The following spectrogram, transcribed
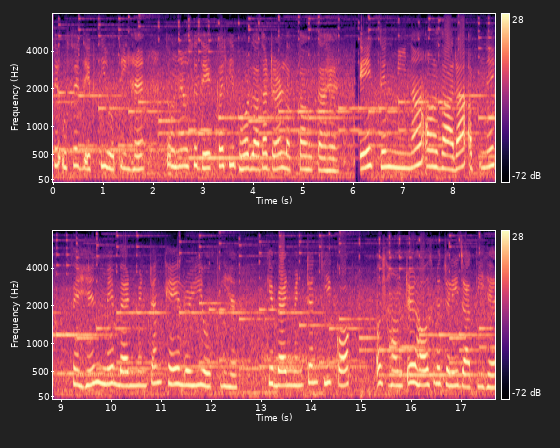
سے اسے دیکھتی ہوتی ہیں، تو انہیں اسے دیکھ کر ہی بہت زیادہ ڈر لگتا ہوتا ہے۔ ایک دن مینا اور زارا اپنے صحن میں بیڈمنٹن کھیل رہی ہوتی ہیں کہ بیڈمنٹن کی کاک اس ہانٹیڈ ہاؤس میں چلی جاتی ہے۔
